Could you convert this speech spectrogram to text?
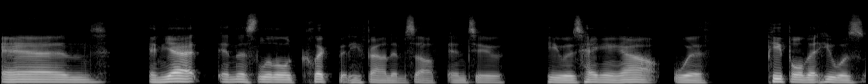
And and yet, in this little clique that he found himself into, he was hanging out with people that he was.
